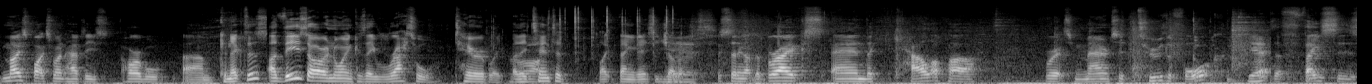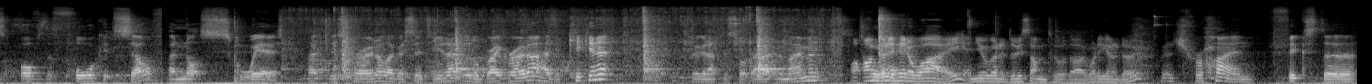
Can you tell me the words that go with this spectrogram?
most bikes won't have these horrible um, connectors. Uh, these are annoying because they rattle terribly. Uh, They tend to like bang against each other. Yes. Setting up the brakes and the caliper where it's mounted to the fork. Yeah. The faces of the fork itself are not square. That disc rotor, like I said to you, that little brake rotor has a kick in it. So we're gonna have to sort that out in a moment. I- I'm going to head away, and you're going to do something to it though. What are you going to do? I'm going to try and fix the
